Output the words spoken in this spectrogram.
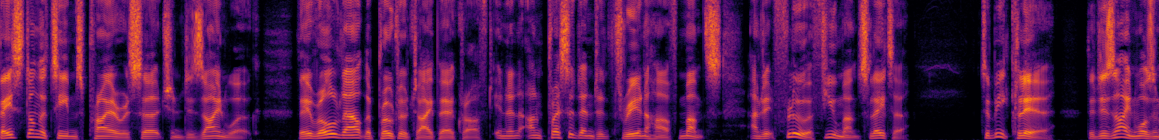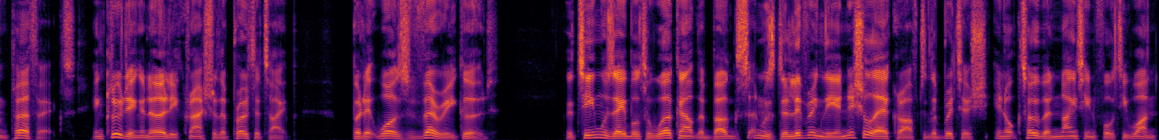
Based on the team's prior research and design work, they rolled out the prototype aircraft in an unprecedented three and a half months, and it flew a few months later. To be clear, the design wasn't perfect, including an early crash of the prototype, but it was very good. The team was able to work out the bugs and was delivering the initial aircraft to the British in October 1941,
